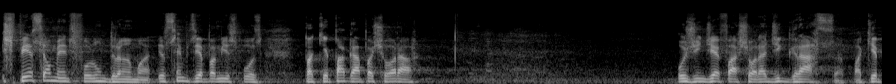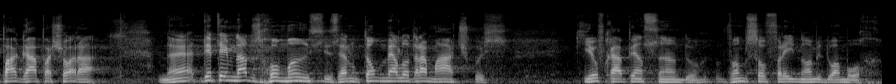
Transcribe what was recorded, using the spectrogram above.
Especialmente se for um drama. Eu sempre dizia para minha esposa, para que pagar para chorar? Hoje em dia é fácil chorar de graça, para que pagar para chorar? Né? Determinados romances eram tão melodramáticos que eu ficava pensando, vamos sofrer em nome do amor.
